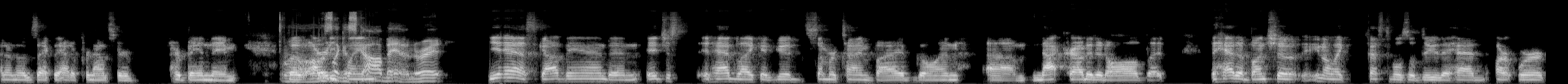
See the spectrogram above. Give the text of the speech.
I don't know exactly how to pronounce her her band name. But Oh, it was like a ska band, right? Yeah, ska band, and it just it had like a good summertime vibe going. Um, not crowded at all, but they had a bunch of you know like festivals will do. They had artwork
